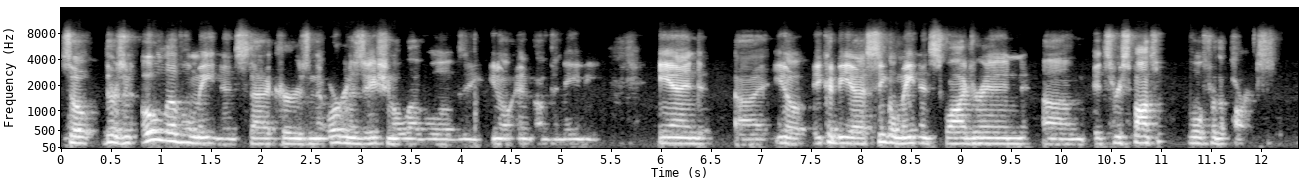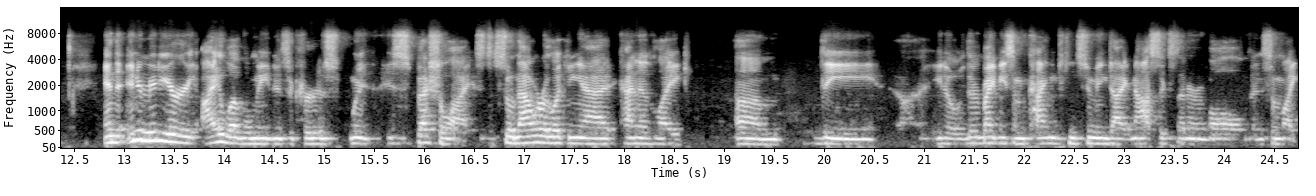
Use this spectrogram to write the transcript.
So there's an O level maintenance that occurs in the organizational level of the, you know, of the Navy. And, uh, you know, it could be a single maintenance squadron. Um, it's responsible for the parts. And the intermediary I level maintenance occurs when it is specialized. So now we're looking at kind of like um, the uh, you know, there might be some kind consuming diagnostics that are involved and some like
